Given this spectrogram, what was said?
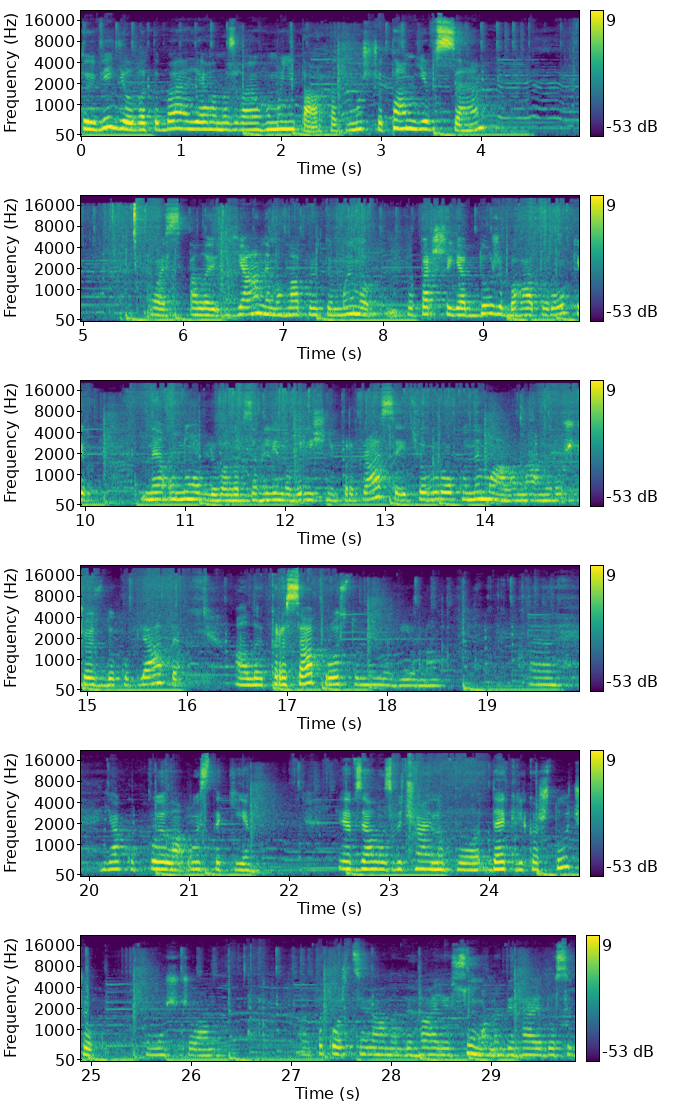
той відділ в АТБ, я його називаю гуманітарка, тому що там є все. Ось, але я не могла пройти мимо. По-перше, я дуже багато років не оновлювала взагалі новорічні прикраси, і цього року не мала наміру щось докупляти, але краса просто неймовірна. Е, Я купила ось такі. Я взяла, звичайно, по декілька штучок, тому що е, також ціна набігає, сума набігає досить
